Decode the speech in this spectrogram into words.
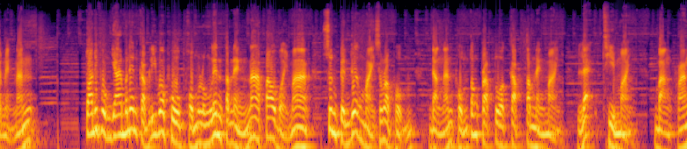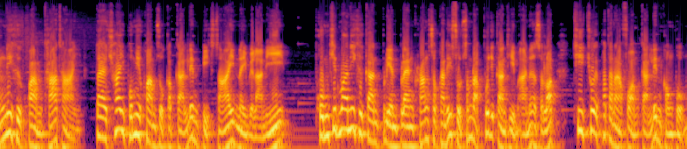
ตำแหน่งนั้น ตอนที่ผมย้ายมาเล่นกับลิเวอร์พูลผมลงเล่นตำแหน่งหน้าเป้าบ่อยมาก ซึ่งเป็นเรื่องใหม่สำหรับผม ดังนั้นผมต้องปรับตัวกับตำแหน่งใหม่ และทีมใหม่ บางครั้งนี่คือความท้าทาย แต่ใช่ผมมีความสุขกับการเล่นปีกซ้ายในเวลานี้ ผมคิดว่านี่คือการเปลี่ยนแปลงครั้งสำคัญที่สุดสำหรับผู้จัดการทีมอาร์เนอร์สล็อตที่ช่วยพัฒนาฟอร์มการเล่นของผม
